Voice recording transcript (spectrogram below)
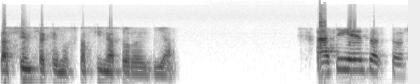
la ciencia que nos fascina todo el día. Así es, doctor.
